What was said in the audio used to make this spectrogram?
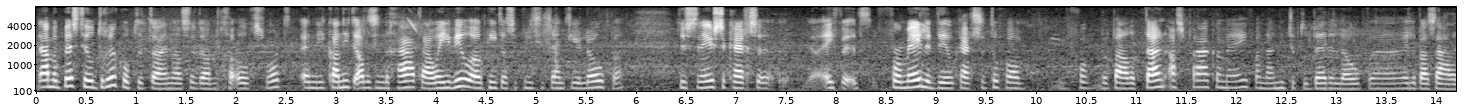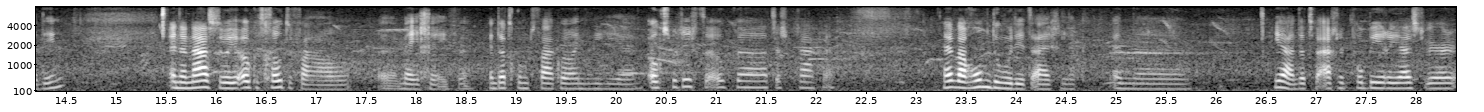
namelijk best heel druk op de tuin als er dan geoogst wordt. En je kan niet alles in de gaten houden. En je wil ook niet als de politieagent hier lopen. Dus ten eerste krijgen ze, even het formele deel, krijgen ze toch wel voor bepaalde tuinafspraken mee. Van nou niet op de bedden lopen, hele basale dingen. En daarnaast wil je ook het grote verhaal eh, meegeven. En dat komt vaak wel in die eh, oogstberichten ook eh, ter sprake. Hè, waarom doen we dit eigenlijk? En ja, dat we eigenlijk proberen juist weer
